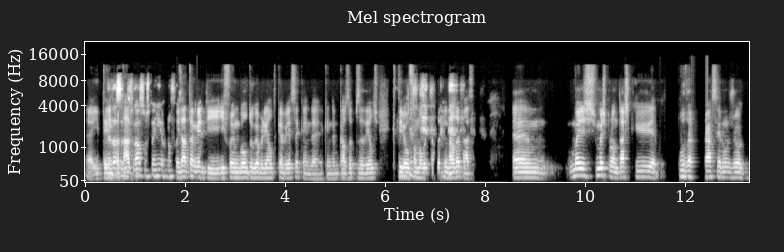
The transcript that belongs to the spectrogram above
uh, e ter Na empatado. Portugal, se não erro, não foi? Exatamente, e, e, foi um gol do Gabriel de cabeça, que ainda, que ainda me causa pesadelos, que tirou o Famalicão da final da taça. Um, mas, mas pronto, acho que poderá ser um jogo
